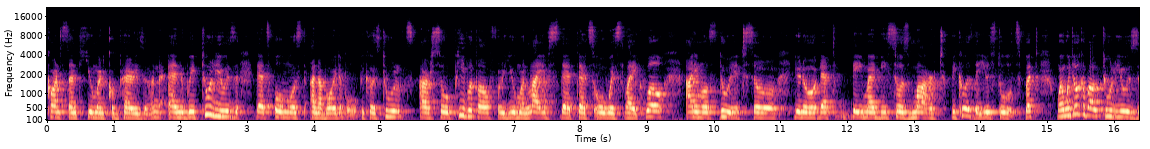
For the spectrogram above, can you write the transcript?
constant human comparison and with tool use that's almost unavoidable because tools are so pivotal for human lives that that's always like well animals do it so you know that they might be so smart because they use tools. But when we talk about tool use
